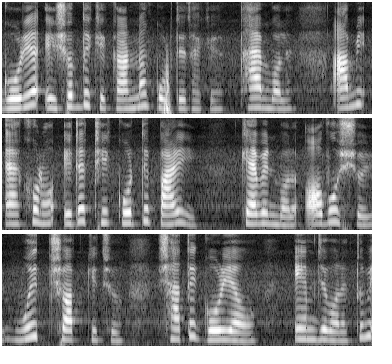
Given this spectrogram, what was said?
গড়িয়া এসব দেখে কান্না করতে থাকে। থাইম বলে, আমি এখনও এটা ঠিক করতে পারি? ক্যাবিন বলে, অবশ্যই উইথ সব কিছু সাথে গড়িয়াও। এম এমজে বলে, তুমি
